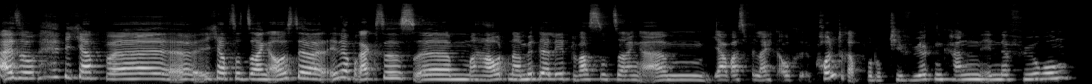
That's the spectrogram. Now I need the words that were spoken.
also ich habe äh, ich habe sozusagen aus der in der Praxis ähm, hautnah miterlebt, was sozusagen ähm, ja was vielleicht auch kontraproduktiv wirken kann in der Führung.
